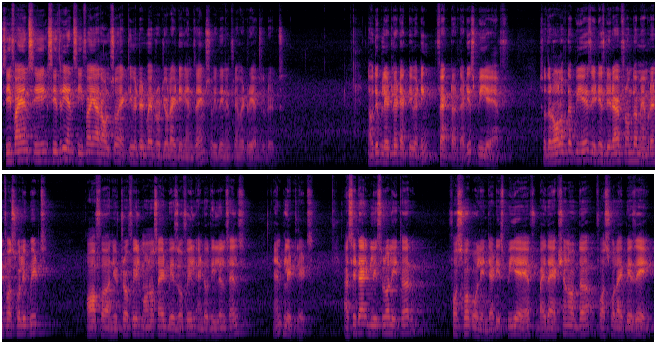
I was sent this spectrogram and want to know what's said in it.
C5 and C, C3 and C5 are also activated by proteolytic enzymes within inflammatory exudates. Now the platelet activating factor that is PAF. So the role of the PA is it is derived from the membrane phospholipids of uh, neutrophil, monocyte, basophil, endothelial cells and platelets. Acetylglycerol ether phosphocholine that is PAF by the action of the phospholipase A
